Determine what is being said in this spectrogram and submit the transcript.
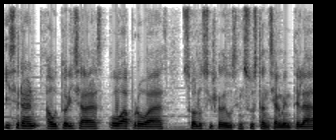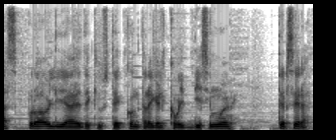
y serán autorizadas o aprobadas solo si reducen sustancialmente las probabilidades de que usted contraiga el COVID-19. Tercera,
